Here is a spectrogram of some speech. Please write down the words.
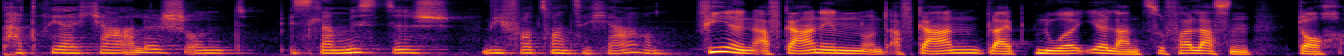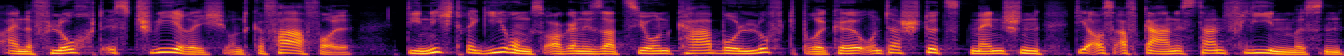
patriarchalisch und islamistisch wie vor 20 Jahren. Vielen Afghaninnen und Afghanen bleibt nur ihr Land zu verlassen. Doch eine Flucht ist schwierig und gefahrvoll. Die Nichtregierungsorganisation Kabul Luftbrücke unterstützt Menschen, die aus Afghanistan fliehen müssen.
